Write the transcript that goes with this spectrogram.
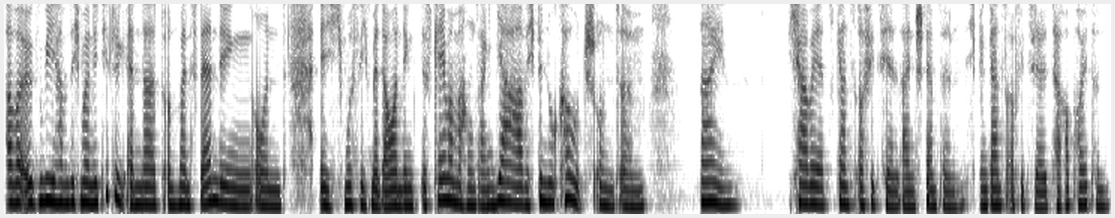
aber irgendwie haben sich meine Titel geändert und mein Standing und ich muss nicht mehr dauernd den Disclaimer machen und sagen, ja, aber ich bin nur Coach und ähm, nein, ich habe jetzt ganz offiziell einen Stempel. Ich bin ganz offiziell Therapeutin.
